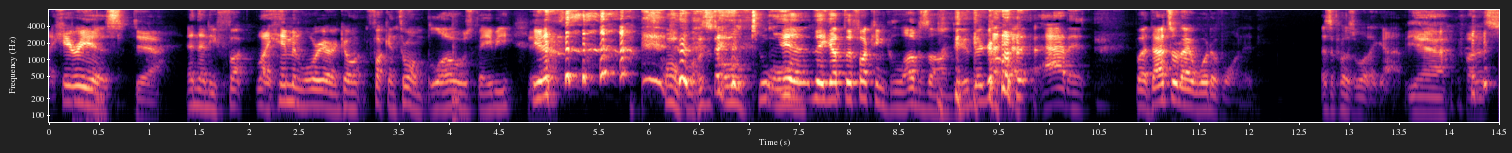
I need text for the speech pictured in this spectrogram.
Like here he is. Yeah. And then he fuck like him and Laurie are going fucking throwing blows, baby. You know? Oh, blows. Old, too old. Yeah, they got the fucking gloves on, dude. They're going at it. But that's what I would have wanted, as opposed to what I got. Yeah. But it's,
